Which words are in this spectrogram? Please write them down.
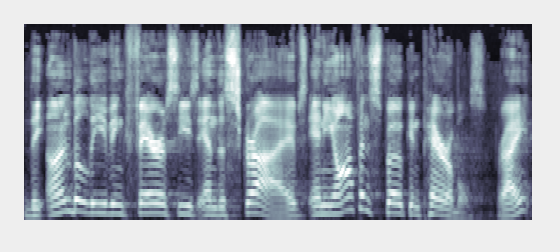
the unbelieving Pharisees and the scribes, and he often spoke in parables, right?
